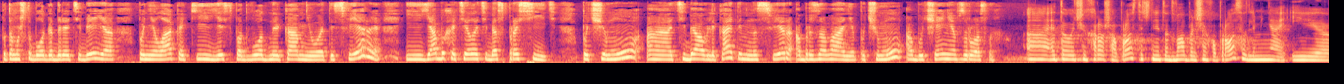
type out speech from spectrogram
потому что благодаря тебе я поняла, какие есть подводные камни у этой сферы, и я бы хотела тебя спросить, почему а, тебя увлекает именно сфера образования, почему обучение взрослых? А, это очень хороший вопрос, точнее, это два больших вопроса для меня, и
